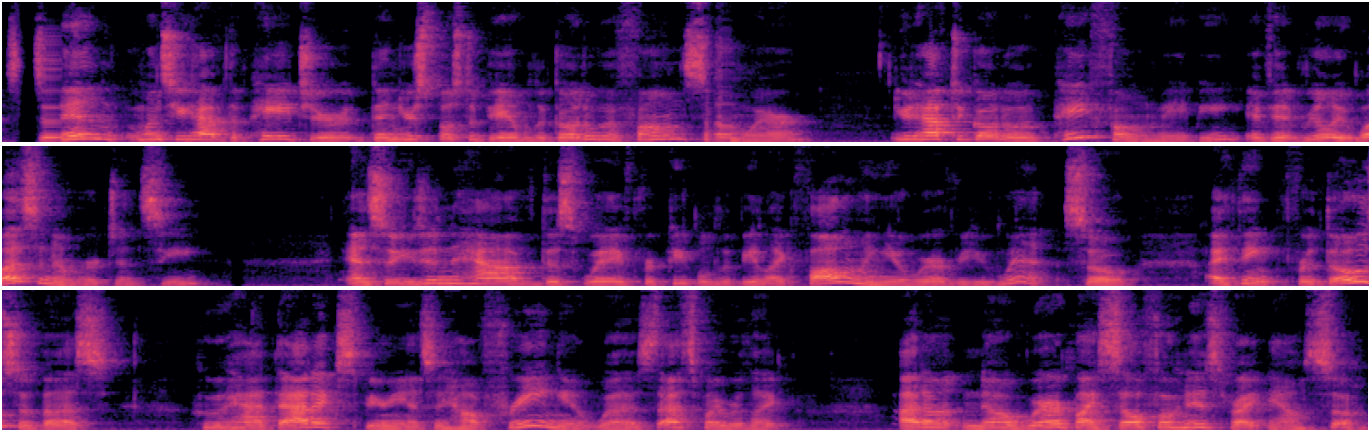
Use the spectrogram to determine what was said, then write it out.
so then once you have the pager, then you're supposed to be able to go to a phone somewhere. You'd have to go to a payphone maybe if it really was an emergency. And so you didn't have this way for people to be like following you wherever you went. So I think for those of us who had that experience and how freeing it was, that's why we're like, I don't know where my cell phone is right now. So,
